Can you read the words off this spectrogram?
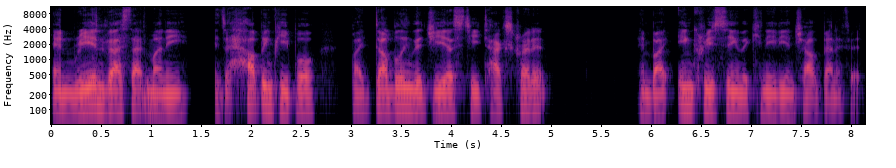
and reinvest that money into helping people by doubling the GST tax credit and by increasing the Canadian Child Benefit.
